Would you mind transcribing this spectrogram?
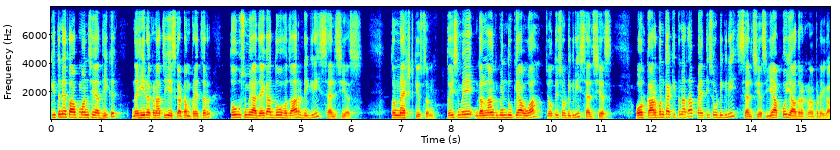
कितने तापमान से अधिक नहीं रखना चाहिए इसका टेम्परेचर तो उसमें आ जाएगा 2000 डिग्री सेल्सियस। तो नेक्स्ट क्वेश्चन तो इसमें गलनांक बिंदु क्या हुआ? चौंतीस डिग्री सेल्सियस। और कार्बन का कितना था? 3500 डिग्री सेल्सियस। ये आपको याद रखना पड़ेगा।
